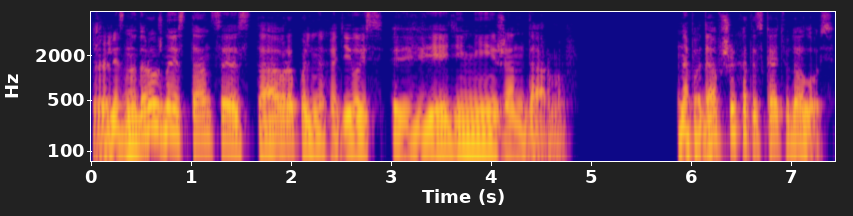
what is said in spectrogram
Железнодорожная станция Ставрополь находилась в ведении жандармов. Нападавших отыскать удалось.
